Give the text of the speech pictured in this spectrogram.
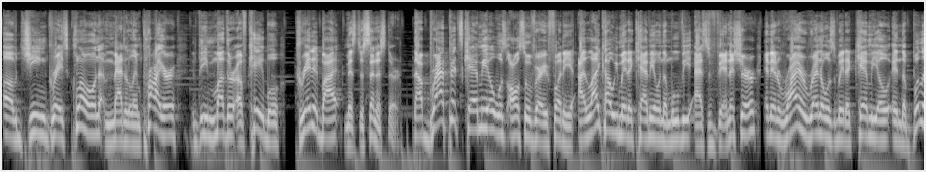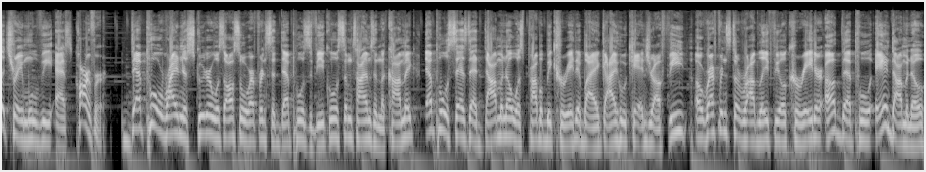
of Jean Grey's clone, Madelyne Pryor, the mother of Cable, created by Mr. Sinister. Now, Brad Pitt's cameo was also very funny. I like how he made a cameo in the movie as Vanisher, and then Ryan Reynolds made a cameo in the Bullet Train movie as Carver. Deadpool riding a scooter was also a reference to Deadpool's vehicle sometimes in the comic. Deadpool says that Domino was probably created by a guy who can't draw feet, a reference to Rob Liefeld, creator of Deadpool and Domino,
